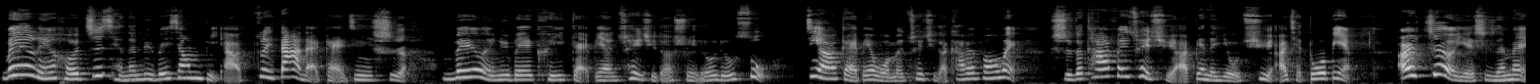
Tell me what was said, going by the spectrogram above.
V 六零和之前的滤杯相比啊，最大的改进是 V 六零滤杯可以改变萃取的水流流速，进而改变我们萃取的咖啡风味，使得咖啡萃取啊变得有趣而且多变。而这也是人们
